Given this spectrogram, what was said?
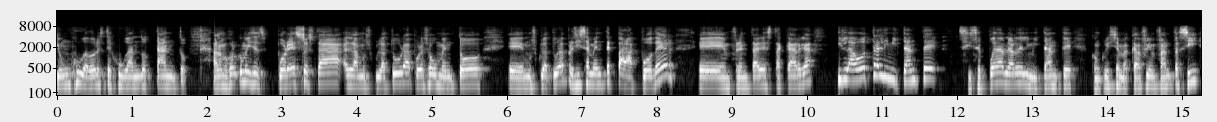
que un jugador esté jugando tanto. A lo mejor, como dices, por eso está la musculatura, por eso aumentó eh, musculatura, precisamente para poder eh, enfrentar esta carga. Y la otra limitante, si se puede hablar de limitante con Christian McCaffrey en fantasy,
